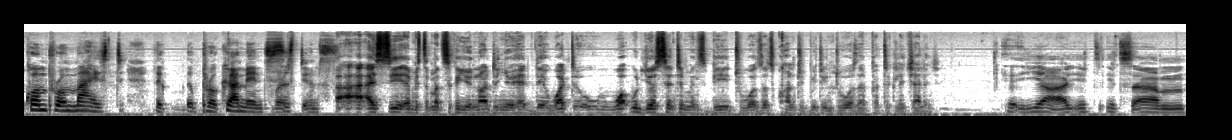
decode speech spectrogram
compromised the, the procurement systems. I, I see, uh, Mr. Matsika, you're nodding your head there. What what would your sentiments be towards us contributing towards that particular challenge? Yeah, it, it's um,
